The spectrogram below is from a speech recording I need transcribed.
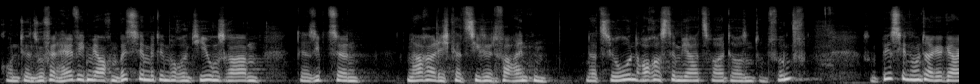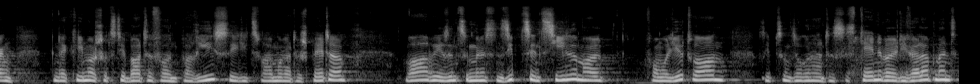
Und insofern helfe ich mir auch ein bisschen mit dem Orientierungsrahmen der 17 Nachhaltigkeitsziele der Vereinten Nationen, auch aus dem Jahr 2005. So ein bisschen untergegangen in der Klimaschutzdebatte von Paris, die zwei Monate später war. Wir sind zumindest 17 Ziele mal formuliert worden, 17 sogenannte Sustainable Development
